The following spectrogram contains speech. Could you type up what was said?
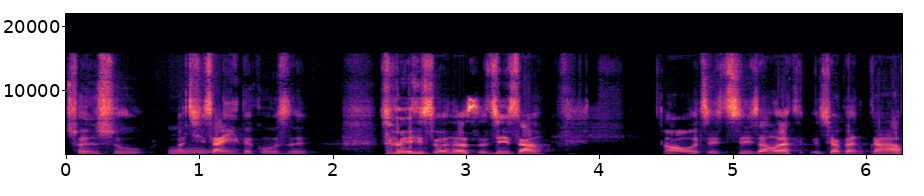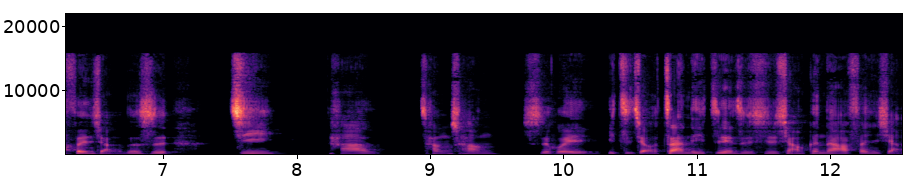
纯属啊七三一的故事，嗯、所以说呢，实际上。哦，我实实际上我要要跟跟大家分享的是，鸡它常常是会一只脚站立这件事，是想要跟大家分享。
